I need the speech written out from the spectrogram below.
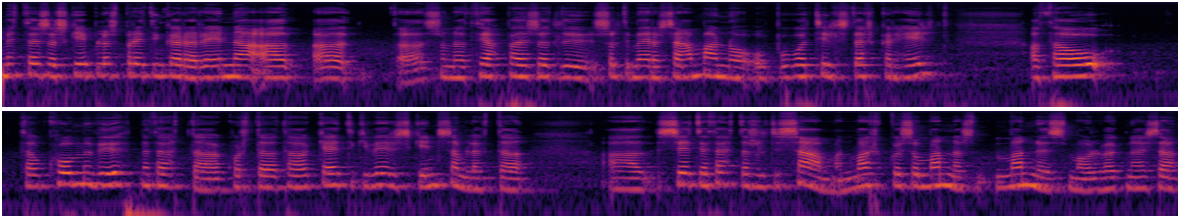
mitt þessar skiplasbreytingar að reyna að, að, að þjappa þessu öllu svolítið meira saman og, og búa til sterkar heild að þá, þá komum við upp með þetta hvort að það gæti ekki verið skinsamlegt að, að setja þetta svolítið saman, markus og mannas, mannuðsmál vegna þess að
